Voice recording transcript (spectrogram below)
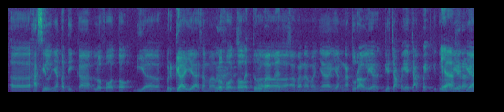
eh, hasilnya ketika lo foto dia bergaya sama lo Nah, foto betul eh, banget. apa namanya yang natural ya dia capek ya capek gitu Iya. dia, dia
